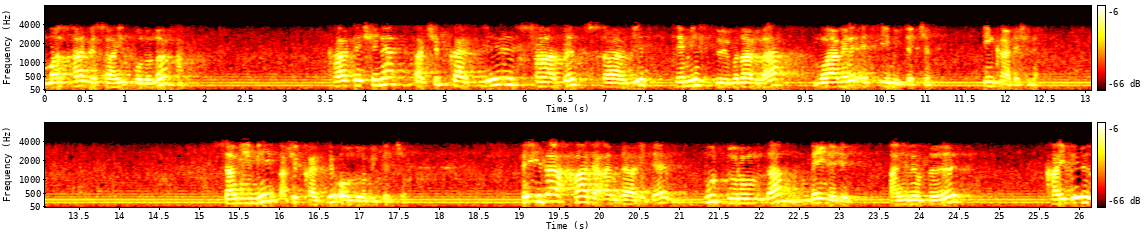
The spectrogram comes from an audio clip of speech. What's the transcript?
mazhar ve sahip bulunur Kardeşine açık kalpli, sadık, salih, temiz duygularla muamele ettiği müddetçe din kardeşine samimi, açık kalpli olduğu müddetçe فَاِذَا حَادَ عَنْ bu durumdan meyledip ayrıldığı, kaydığı,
